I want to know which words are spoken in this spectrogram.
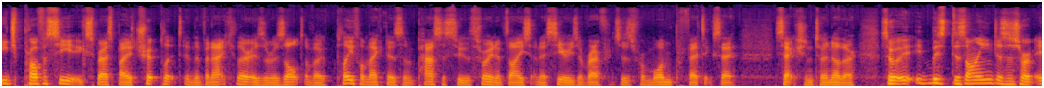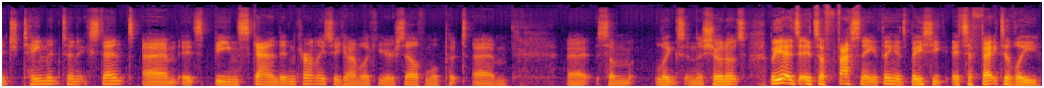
Each prophecy expressed by a triplet in the vernacular is a result of a playful mechanism that passes through the throwing of dice and a series of references from one prophetic se- section to another. So it, it was designed as a sort of entertainment to an extent. Um, it's being scanned in currently, so you can have a look at yourself, and we'll put um, uh, some links in the show notes. But yeah, it's it's a fascinating thing. It's basic. It's effectively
